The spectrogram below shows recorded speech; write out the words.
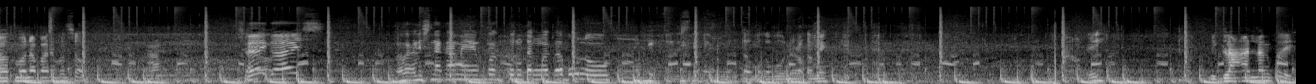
Shoutout muna pare Bunso Hey guys! Alis na kami pagpuntang mag-abono. Alis na kami mag-abono na kami Okay Biglaan lang to eh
